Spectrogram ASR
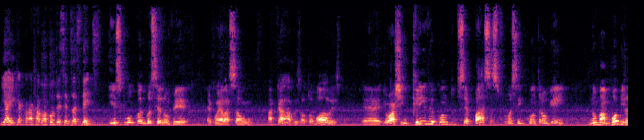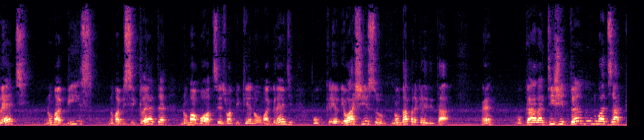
E aí que acabam acontecendo os acidentes. Isso quando você não vê é, com relação a carros, automóveis, é, eu acho incrível quando você passa, você encontra alguém numa mobilete, numa bis, numa bicicleta, numa moto, seja uma pequena ou uma grande. Eu acho isso, não dá para acreditar. Né? O cara digitando no WhatsApp.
